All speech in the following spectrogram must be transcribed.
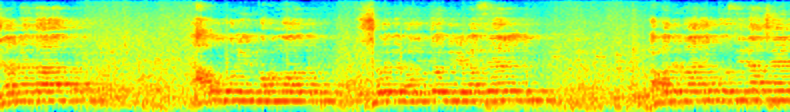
জননেতা আবু মনির মোহাম্মদ শহীদুল হক চৌধুরী আছেন। আমাদের মাঝে উপস্থিত আছেন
